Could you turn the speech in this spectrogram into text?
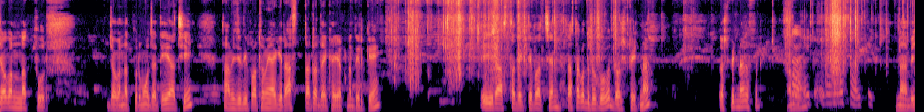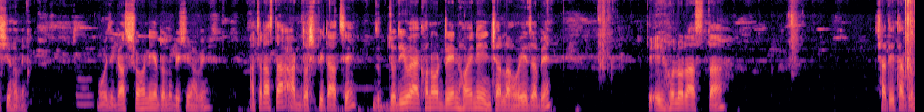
জগন্নাথপুর। জগন্নাথপুর মৌজাতেই আছি। তো আমি যদি প্রথমে আগে রাস্তাটা দেখাই আপনাদেরকে। এই রাস্তা দেখতে পাচ্ছেন। রাস্তা কতটুকু? দশ ফিট না? দশ ফিট না রাস্তাটা? না বেশি হবে। ওই যে গাছ সহ নিয়ে ডলে বেশি হবে। আচ্ছা রাস্তা আট দশ ফিট আছে। যদিও এখনও ড্রেন হয়নি ইনশাল্লাহ হয়ে যাবে। তো এই হলো রাস্তা। সাথেই থাকুন।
